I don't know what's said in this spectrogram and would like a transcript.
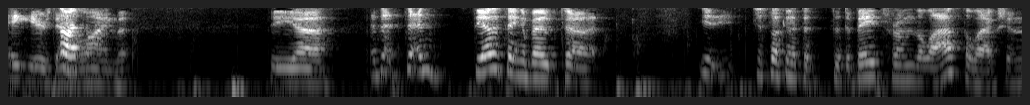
eight years Oh, down that's- the line, but the uh, and the, and the other thing about uh, you, you- just looking at the, the debates from the last election,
